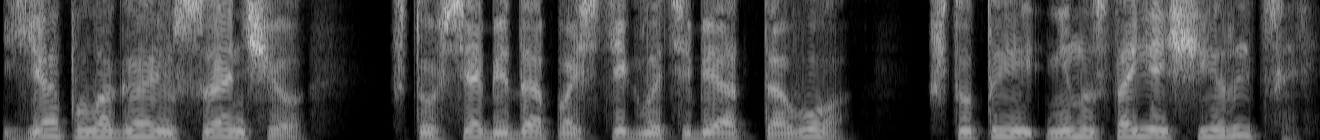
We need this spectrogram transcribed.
«Я полагаю, Санчо, что вся беда постигла тебя от того, что ты не настоящий рыцарь.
